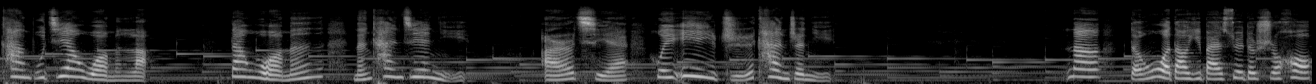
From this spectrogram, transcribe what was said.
看不见我们了。”但我们能看见你，而且会一直看着你。那等我到一百岁的时候，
